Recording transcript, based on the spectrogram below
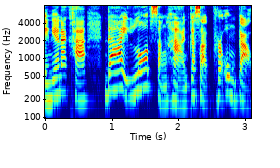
งเนี่ยนะคะ ได้ลอบสังหารกษัตริย์พระองค์เก่า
